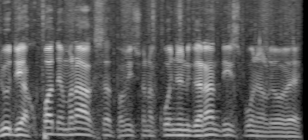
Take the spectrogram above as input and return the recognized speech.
Ljudi, ako padne mrak sad, pa mi smo na konju, oni garant nisu ispunili ove.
